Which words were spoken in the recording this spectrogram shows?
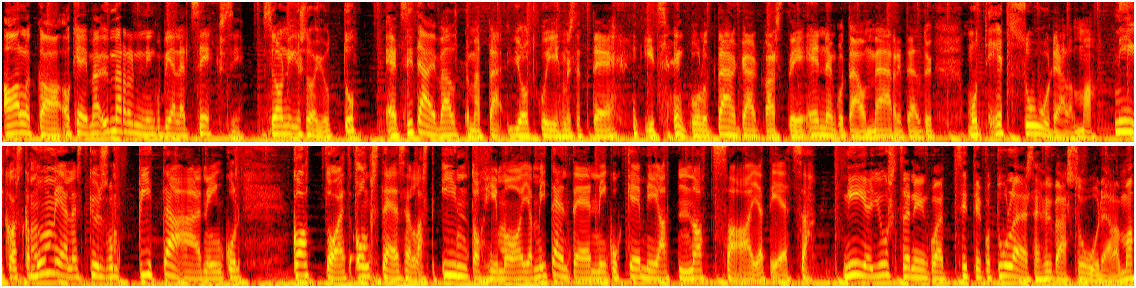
alkaa, okei mä ymmärrän niin kuin vielä, että seksi, se on iso juttu. Että sitä ei välttämättä jotkut ihmiset tee itse kuulu tähänkään kastiin ennen kuin tämä on määritelty. Mutta et suudelma. Niin, koska mun mielestä kyllä sun pitää niin kuin katsoa, että onko teillä sellaista intohimoa ja miten teen niin kuin kemiat natsaa ja tietsä. Niin ja just se, niin kuin, että sitten kun tulee se hyvä suudelma,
